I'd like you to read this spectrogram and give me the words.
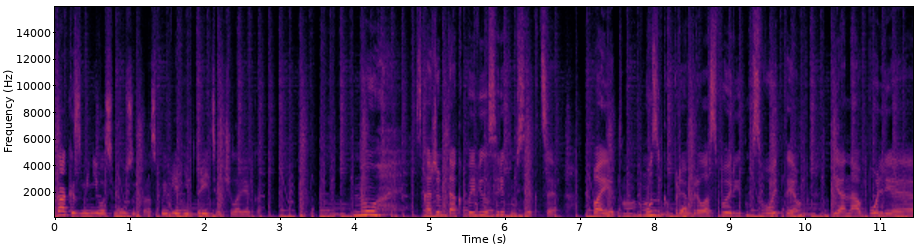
Как изменилась музыка с появлением третьего человека? Ну, скажем так, появилась ритм-секция. Поэтому музыка приобрела свой ритм, свой темп, и она более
